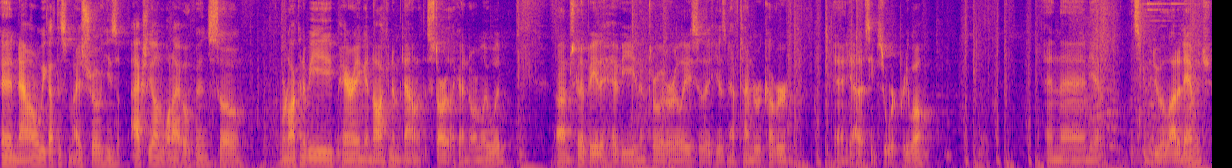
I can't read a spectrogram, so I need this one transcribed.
And now we got this Maestro. He's actually on one eye open, so we're not to be parrying and knocking him down at the start like I normally would. Uh, I'm just to bait a heavy and then throw it early so that he doesn't have time to recover. And yeah, that seems to work pretty well. And then, yeah, it's to do a lot of damage.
